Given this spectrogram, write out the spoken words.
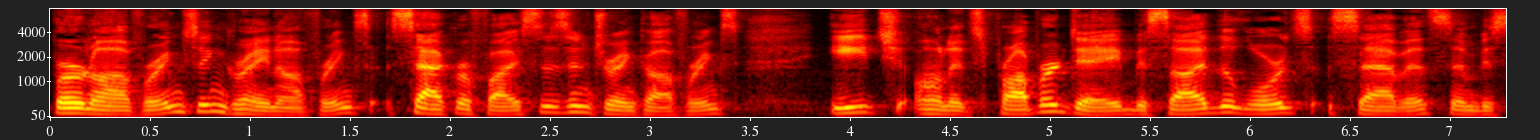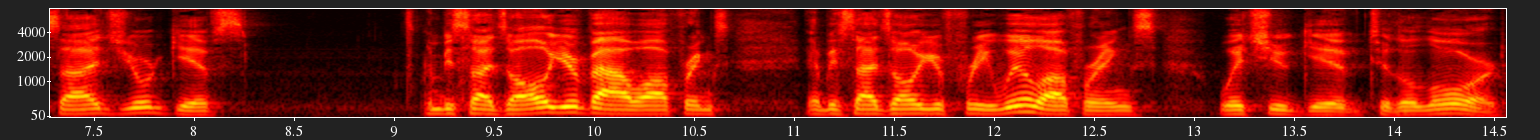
burnt offerings, and grain offerings, sacrifices and drink offerings, each on its proper day, beside the Lord's Sabbaths, and besides your gifts and besides all your vow offerings, and besides all your free will offerings, which you give to the Lord.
